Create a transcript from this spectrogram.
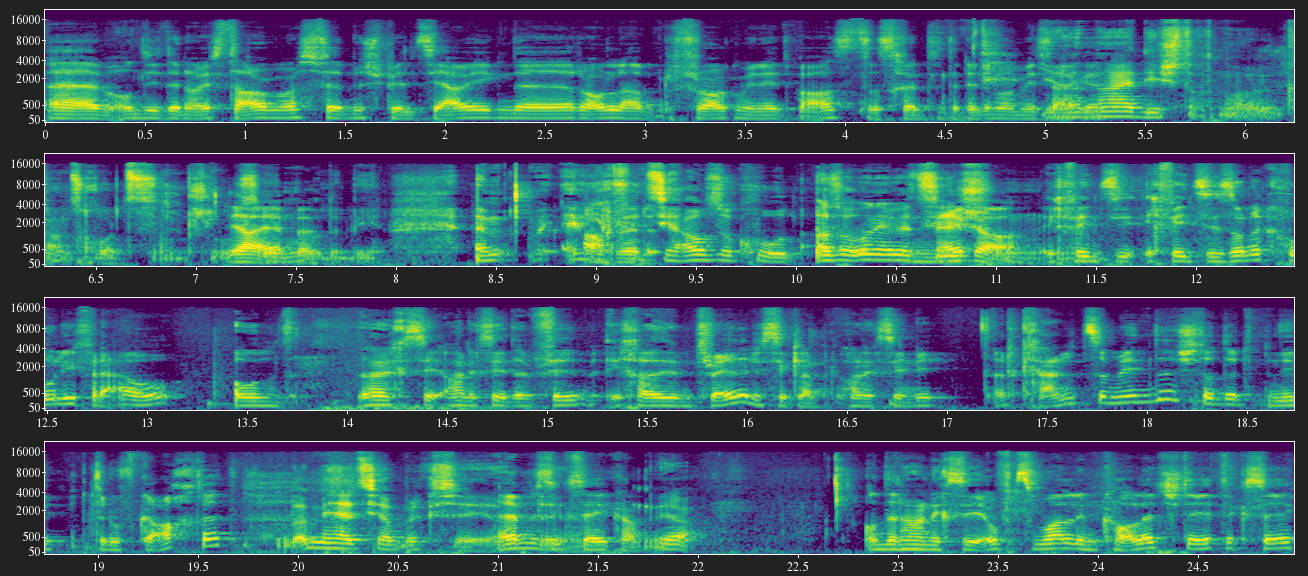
Ähm, und in den neuen Star Wars Filmen spielt sie auch irgendeine Rolle, aber frag mich nicht was, das könntet ihr nicht mal mehr Ja, sagen. nein, die ist doch noch ganz kurz am Schluss Ja, eben. dabei. Ähm, ich finde sie auch so cool. Also ohne Witz, Mega. schon- Ich finde sie, ich find sie so eine coole Frau. Und habe ich sie, habe ich sie in dem Film, ich habe im Trailer, ist sie, glaub, habe ich sie nicht erkannt zumindest oder nicht darauf geachtet. Man hat sie aber gesehen. Haben wir sie gesehen gehabt? Ja. Und dann habe ich sie oft mal im College dort gesehen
